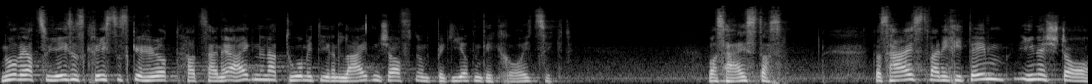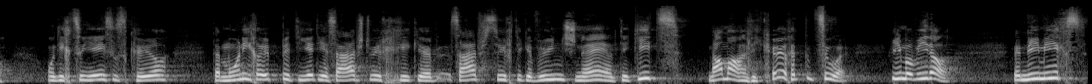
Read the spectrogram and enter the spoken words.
Nur wer zu Jesus Christus gehört, hat seine eigene Natur mit ihren Leidenschaften und Begierden gekreuzigt. Was heißt das? Das heißt, wenn ich in dem stehe und ich zu Jesus gehöre, dann muss ich etwa die, die selbstsüchtigen, selbstsüchtigen Wünsche nehmen. Und die gibt's. Nochmal, die gehören dazu. Immer wieder. Dann nehme ich's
